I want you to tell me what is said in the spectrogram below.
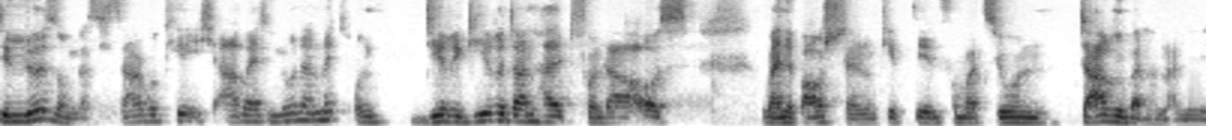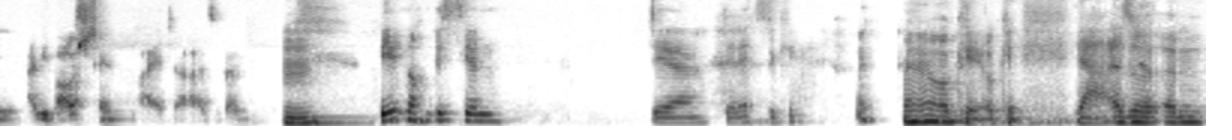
die Lösung, dass ich sage, okay, ich arbeite nur damit und dirigiere dann halt von da aus meine Baustellen und gebe die Informationen darüber dann an die, an die Baustellen weiter. Also dann mhm. fehlt noch ein bisschen der, der letzte Kick. Okay, okay. Ja, also ja. Ähm,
